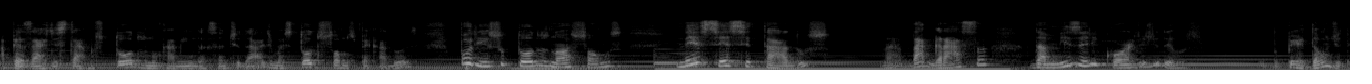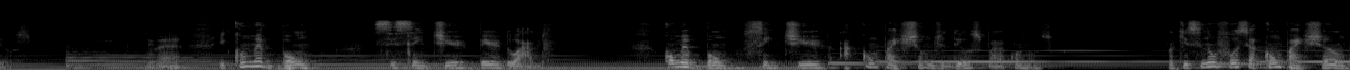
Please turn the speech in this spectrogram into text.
apesar de estarmos todos no caminho da santidade, mas todos somos pecadores. Por isso, todos nós somos necessitados né? da graça, da misericórdia de Deus, do perdão de Deus. Né? E como é bom se sentir perdoado. Como é bom sentir a compaixão de Deus para conosco. Porque se não fosse a compaixão,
